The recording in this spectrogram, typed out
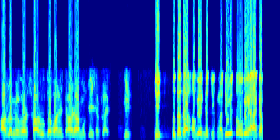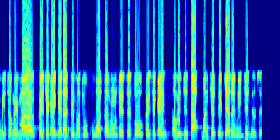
આગામી વર્ષ સારું જવાની ધારણા મૂકી શકાય. જી. જી. તો દાદા હવે નજીકમાં જોઈએ તો હવે આગામી સમયમાં કહી શકાય કે રાજ્યમાં ચોખ્ખું વાતાવરણ રહેશે તો કહી શકાય હવે જે તાપમાન છે તે ક્યારે નીચે જશે?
